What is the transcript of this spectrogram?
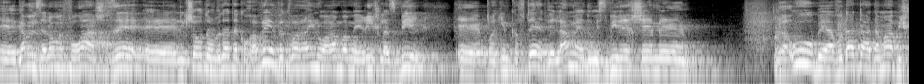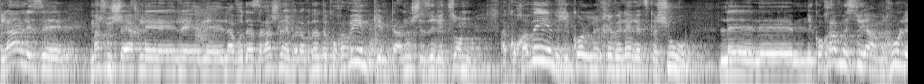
אה, גם אם זה לא מפורש זה אה, לקשור אותם לעבודת הכוכבים וכבר ראינו הרמב"ם העריך להסביר אה, פרקים כ"ט ול' הוא הסביר איך שהם ראו בעבודת האדמה בכלל איזה משהו שייך ל, ל, ל, לעבודה זרה שלהם ולעבודת הכוכבים כי הם טענו שזה רצון הכוכבים ושכל חבל ארץ קשור ל, ל, לכוכב מסוים וכולי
